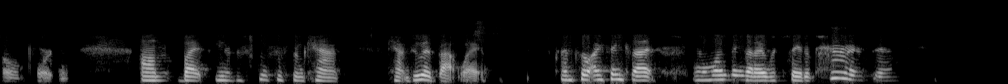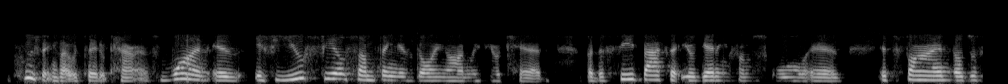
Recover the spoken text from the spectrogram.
so important. Um, but you know, the school system can't can't do it that way. And so I think that you know, one thing that I would say to parents is two things I would say to parents. One is if you feel something is going on with your kid, but the feedback that you're getting from school is it's fine, they'll just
